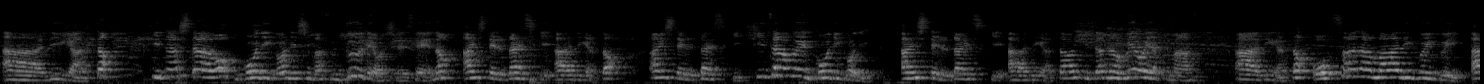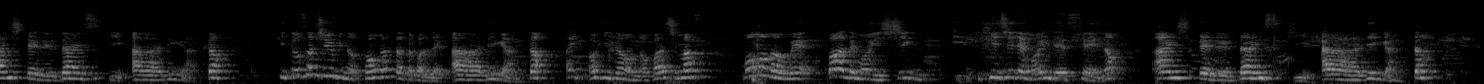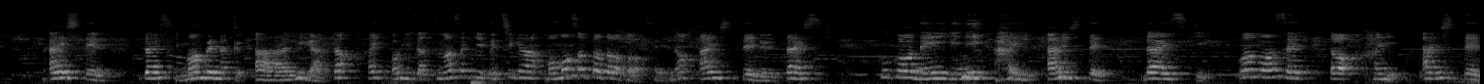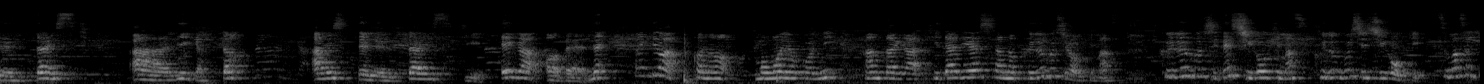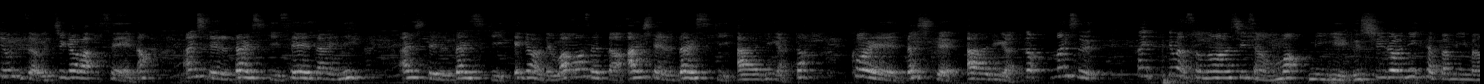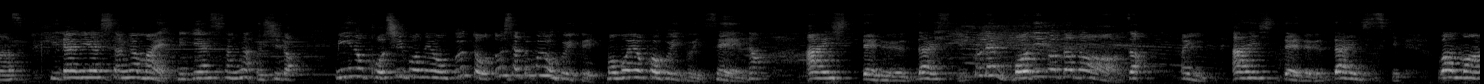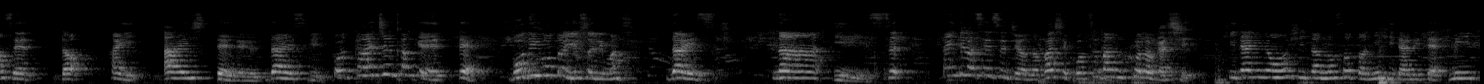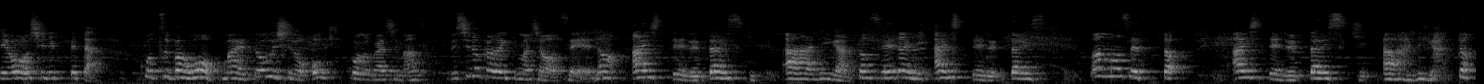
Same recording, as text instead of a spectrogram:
ありがとう。膝下をゴリゴリします。グーで押してせーの。愛してる大好き。ありがとう。愛してる大好き。膝上ゴリゴリ。愛してる大好きありがとう。膝の上をやってます。ありがとう。お皿周りぐいぐい。愛してる大好きありがとう。人差し指のとんがったところでありがとう。はいお膝を伸ばします。ももの上パーでもいいし肘でもいいです。せーの。愛してる大好きありがとう。愛してる大好きまんべんなくありがとう。はいお膝つま先内側もも外どうぞ。せーの。愛してる大好きここを念入りにはい愛して大好きワンモンセット。はい愛してる。大好き。ありがとう。愛してる。大好き。笑顔でね。はいではこのもも横に反対側左足下のくるぶしを置きます。くるぶしでしごきます。くるぶししごき。つま先お膝内側。せーの。愛してる。大好き。盛大に。愛してる。大好き。笑顔でワンモンセット。愛してる。大好き。ありがとう。声出してありがとう。ナイス。はいではその足さんも右後ろに畳みます。左足さんが前右足さんが後ろ。右の腰骨をぐっと落としたところをグイグイもも横グイグイせーの。愛してる大好き。これボディごとどうぞ。はい。愛してる大好き。ワンモアセット。はい。愛してる大好き。これ体重かけてボディごと揺すります。大好き。ナイス。はいでは背筋を伸ばして骨盤転がし。左のお膝の外に左手右手をお尻っぺた。骨盤を前と後ろ大きく転がします。後ろからいきましょう。せーの。愛してる大好き。ありがとう。盛大に愛してる大好き。ワンモンセット。愛してる大好き。ありがとう。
